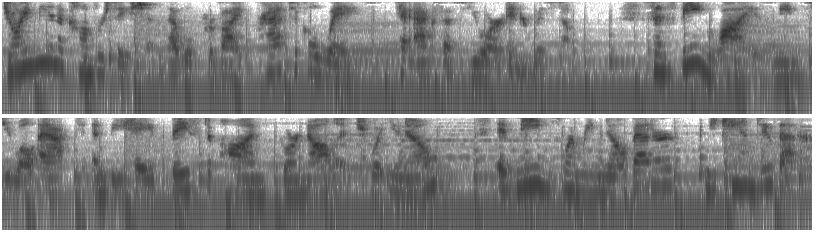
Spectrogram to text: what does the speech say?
join me in a conversation that will provide practical ways to access your inner wisdom. Since being wise means you will act and behave based upon your knowledge, what you know, it means when we know better, we can do better.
